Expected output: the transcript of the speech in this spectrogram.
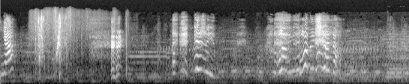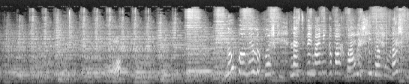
меня. Бежим. Вон, еще там. Ну, полные лукошки. Нас теперь маменька похвалит. Пошли домой. Пошли.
